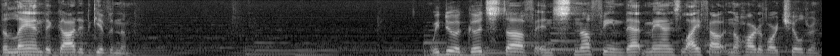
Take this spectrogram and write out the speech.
the land that God had given them. We do a good stuff in snuffing that man's life out in the heart of our children.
